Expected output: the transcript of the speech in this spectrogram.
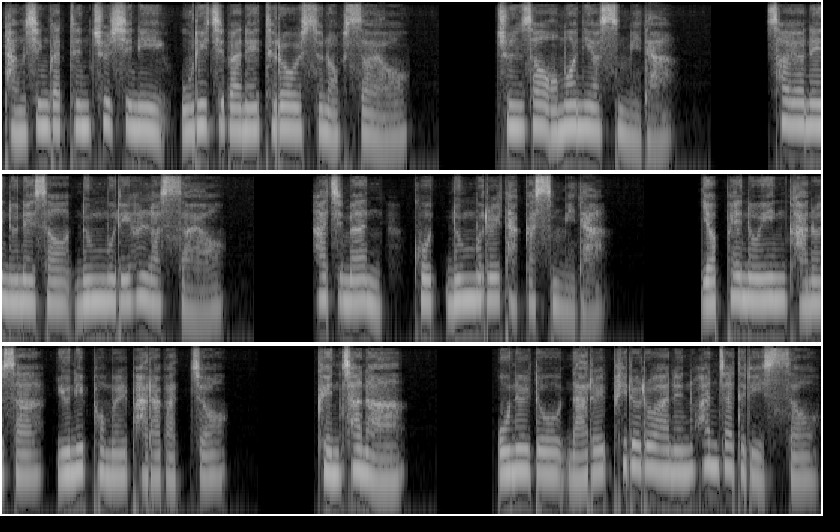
당신 같은 출신이 우리 집안에 들어올 순 없어요. 준서 어머니였습니다. 서연의 눈에서 눈물이 흘렀어요. 하지만 곧 눈물을 닦았습니다. 옆에 놓인 간호사 유니폼을 바라봤죠. 괜찮아. 오늘도 나를 필요로 하는 환자들이 있어.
